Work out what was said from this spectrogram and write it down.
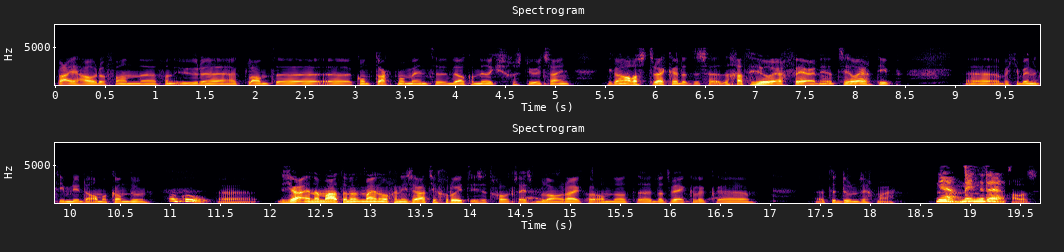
bijhouden van, uh, van uren, klanten, contactmomenten, welke mailtjes gestuurd zijn. Je kan alles tracken, dat, is, dat gaat heel erg ver en het is heel erg diep. wat je binnen een team allemaal kan doen. Oh, cool. dus ja, en naarmate mijn organisatie groeit, is het gewoon steeds belangrijker om dat daadwerkelijk te doen, zeg maar. Ja, inderdaad. Alles.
